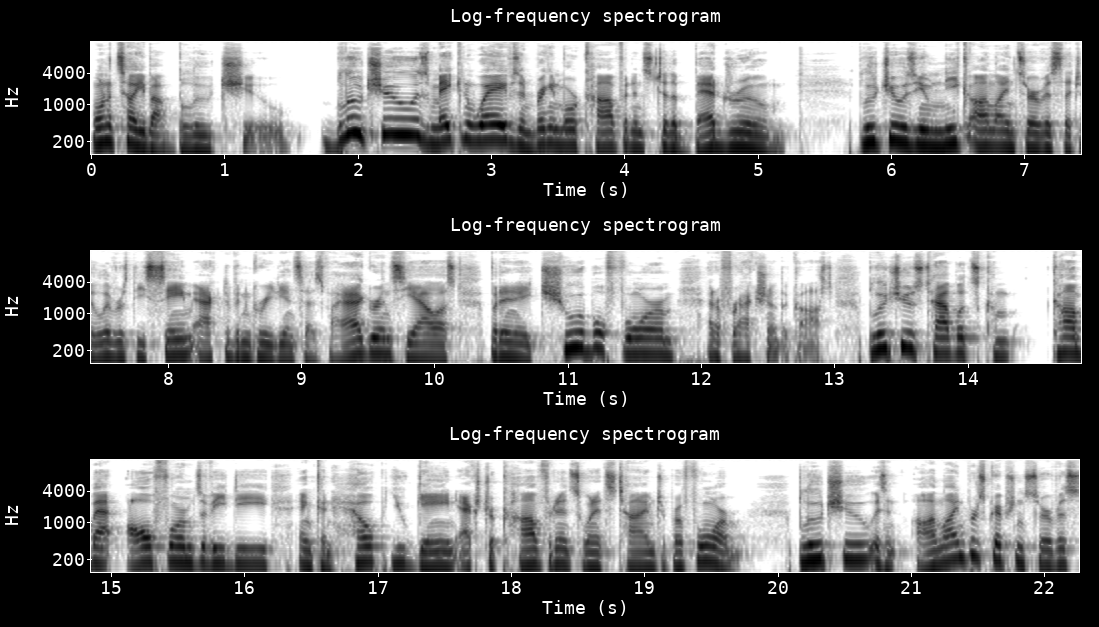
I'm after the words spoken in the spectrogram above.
I want to tell you about Blue Chew. Blue Chew is making waves and bringing more confidence to the bedroom. Blue Chew is a unique online service that delivers the same active ingredients as Viagra and Cialis, but in a chewable form at a fraction of the cost. Blue Chew's tablets com- combat all forms of ED and can help you gain extra confidence when it's time to perform. Blue Chew is an online prescription service,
